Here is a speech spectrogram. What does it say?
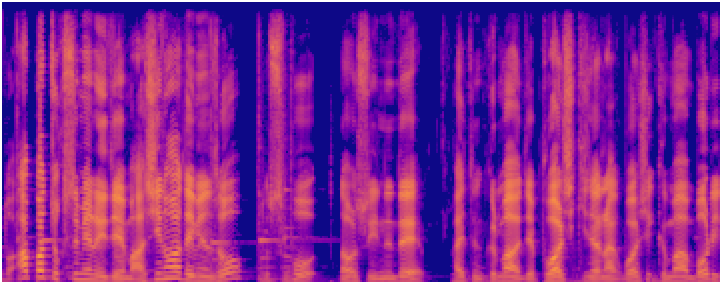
또 아빠 쪽 쓰면은 이제 마신화 되면서 또 스포 나올 수 있는데 하여튼 그마 이제 부활시키잖아. 부활시키 그마 머리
